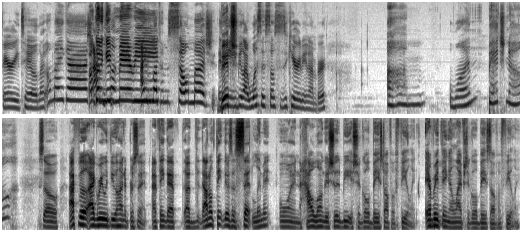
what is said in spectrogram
fairy tale, like, oh my gosh, I'm gonna I get lo- married. I love him so much. And then Bitch. you'd be like, what's his social security number? Um, One? bitch, no. So I feel I agree with you 100. percent I think that uh, th- I don't think there's a set limit on how long it should be. It should go based off of feeling. Everything in life should go based off of feeling.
